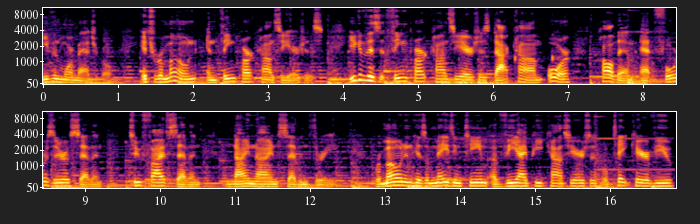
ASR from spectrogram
even more magical. It's Ramon and Theme Park Concierges. You can visit themeparkconcierges.com or call them at 407 257 9973. Ramon and his amazing team of VIP concierges will take care of you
